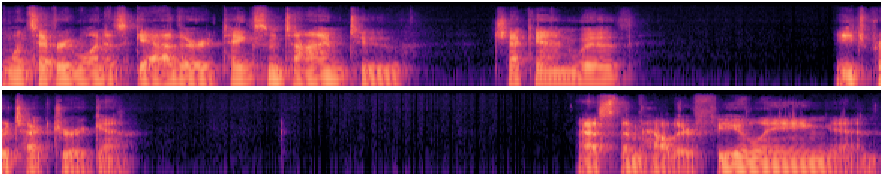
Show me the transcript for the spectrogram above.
Once everyone is gathered, take some time to check in with each protector again. Ask them how they're feeling and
